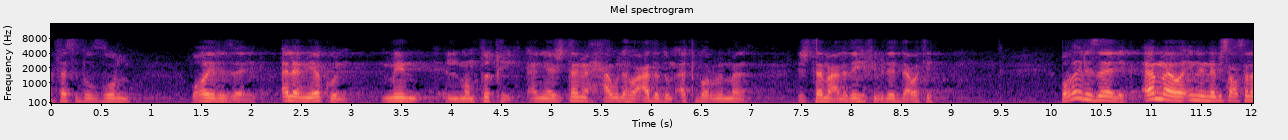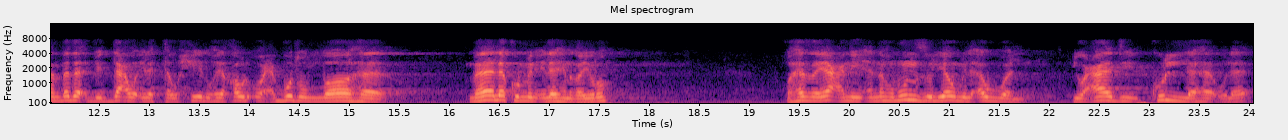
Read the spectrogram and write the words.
مفاسد الظلم وغير ذلك. ألم يكن من المنطقي أن يجتمع حوله عدد أكبر مما اجتمع لديه في بداية دعوته؟ وغير ذلك أما وإن النبي صلى الله عليه وسلم بدأ بالدعوة إلى التوحيد وهي قول اعبدوا الله ما لكم من إله غيره وهذا يعني أنه منذ اليوم الأول يعادي كل هؤلاء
